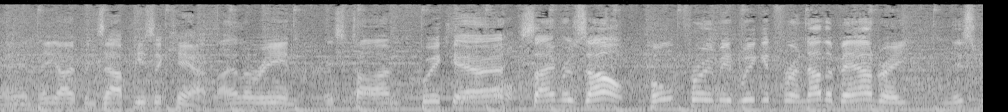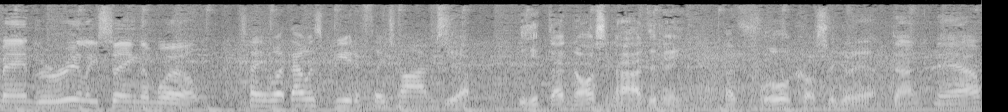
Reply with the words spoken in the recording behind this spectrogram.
and he opens up his account. Layla in, this time quick error, oh. same result. Pulled through mid wicket for another boundary, and this man's really seeing them well. Tell you what, that was beautifully timed. Yeah, he hit that nice and hard, didn't he? That flew across the ground. Dunk now,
